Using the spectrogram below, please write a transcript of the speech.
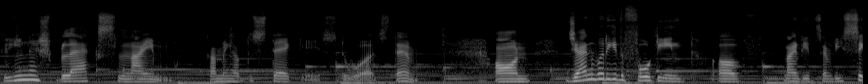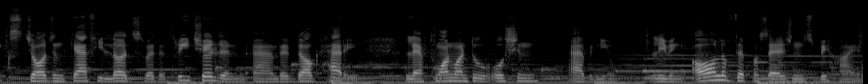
greenish black slime coming up the staircase towards them. On January the 14th of 1976, George and Kathy Lutz, with their three children and their dog Harry, left 112 Ocean Avenue, leaving all of their possessions behind.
